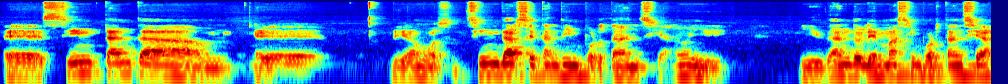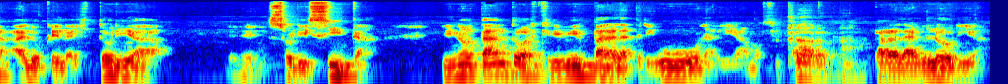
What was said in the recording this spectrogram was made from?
eh, sin tanta, eh, digamos, sin darse tanta importancia, ¿no? Y, y, dándole más importancia a lo que la historia solicita. y no tanto a escribir para la tribuna, digamos, para, la gloria.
